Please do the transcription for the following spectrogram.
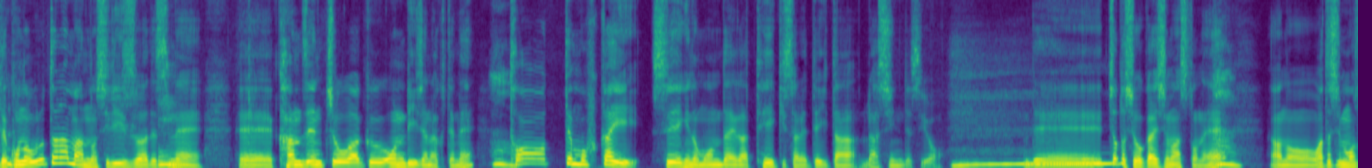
でこのウルトラマンのシリーズはですね、えー、えー、完全懲悪オンリーじゃなくてね、はあ、とっても深い正義の問題が提起されていたらしいんですよ。でちょっと紹介しますとね、はい、あの私も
